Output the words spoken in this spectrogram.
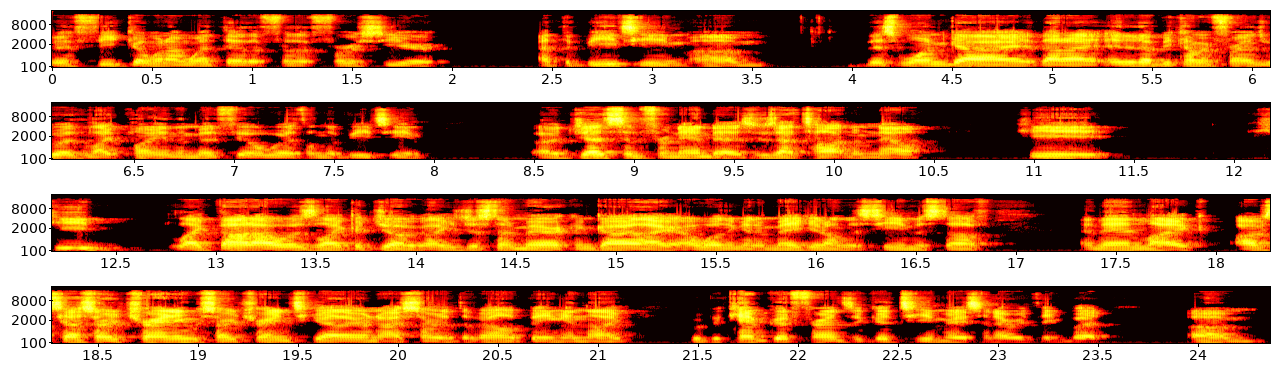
Benfica when I went there for the first year at the B team. Um, this one guy that I ended up becoming friends with like playing the midfield with on the B team, uh, Gedson Fernandes, who's at Tottenham now. He he like thought I was like a joke, like just an American guy, like I wasn't gonna make it on this team and stuff. And then like obviously I started training, we started training together, and I started developing, and like we became good friends and good teammates and everything. But um,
